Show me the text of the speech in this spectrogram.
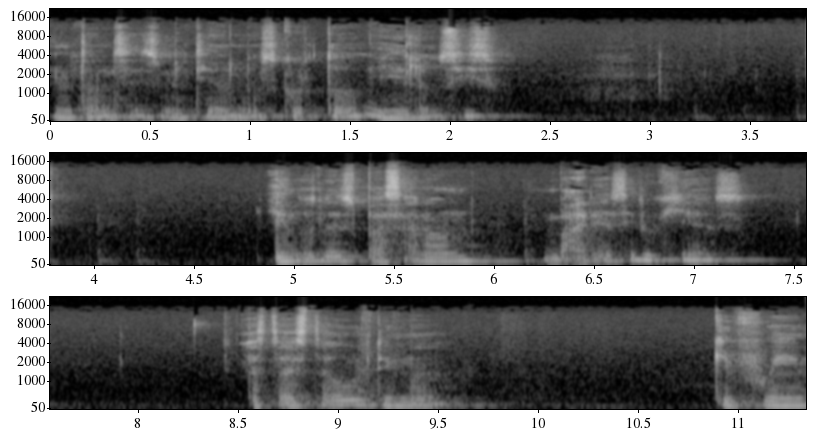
Entonces mi tío los cortó y él los hizo. Y entonces pasaron varias cirugías, hasta esta última, que fui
